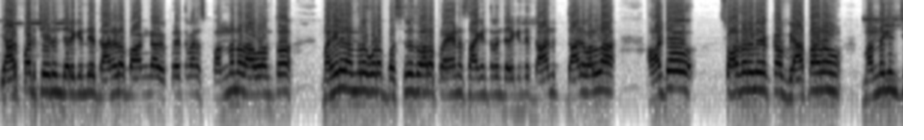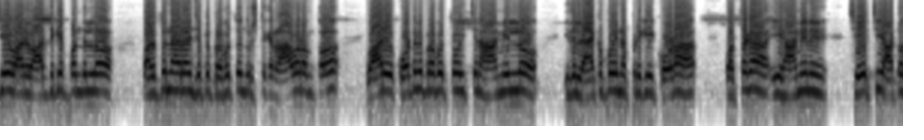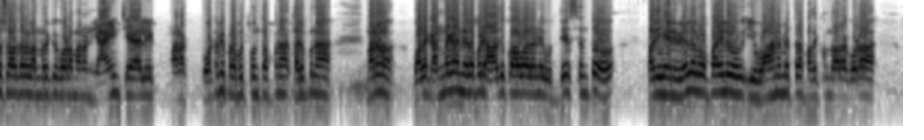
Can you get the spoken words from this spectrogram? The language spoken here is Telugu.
ఏర్పాటు చేయడం జరిగింది. దానిలో భాగంగా విపరీతమైన స్పందన రావడంతో మహిళలందరూ కూడా బస్సుల ద్వారా ప్రయాణం సాగించడం జరిగింది. దాని దానివల్ల ఆటో సోదరుల యొక్క వ్యాపారం మందగించి వారి ఆర్థిక ఇబ్బందుల్లో పడుతున్నారు అని చెప్పి ప్రభుత్వం దృష్టికి రావడంతో వారి కూటమి ప్రభుత్వం ఇచ్చిన హామీల్లో ఇది లేకపోయినప్పటికీ కూడా కొత్తగా ఈ హామీని చేర్చి ఆటో సోదరులందరికీ కూడా మనం న్యాయం చేయాలి. మన కూటమి ప్రభుత్వం తప్పున తరపున మనం వాళ్ళకి అండగా నిలబడి ఆదుకోవాలనే ఉద్దేశంతో పదిహేను వేల రూపాయలు ఈ వాహన మిత్ర పథకం ద్వారా కూడా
